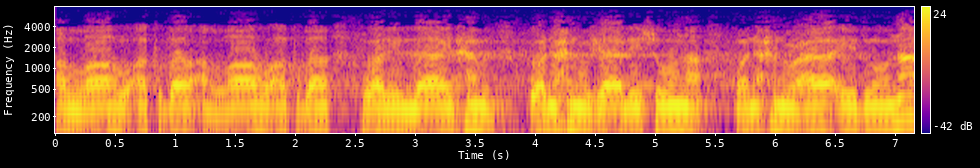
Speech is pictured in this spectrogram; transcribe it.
الله أكبر الله أكبر ولله الحمد. ونحن جالسون ونحن عائدون.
